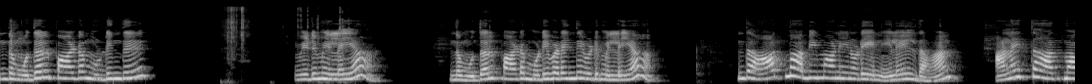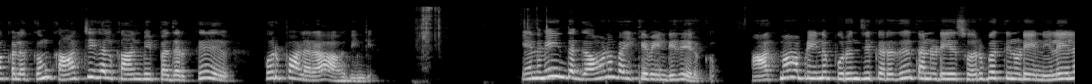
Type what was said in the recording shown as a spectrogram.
இந்த முதல் பாடம் முடிந்து விடும் இல்லையா இந்த முதல் பாடம் முடிவடைந்து விடும் இல்லையா இந்த ஆத்ம அபிமானியினுடைய நிலையில்தான் அனைத்து ஆத்மாக்களுக்கும் காட்சிகள் காண்பிப்பதற்கு பொறுப்பாளராக ஆகுவீங்க. எனவே இந்த கவனம் வைக்க வேண்டியது இருக்கும். ஆத்மா அப்படின்னு புரிஞ்சுக்கிறது தன்னுடைய சொருபத்தினுடைய நிலையில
